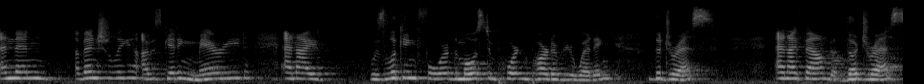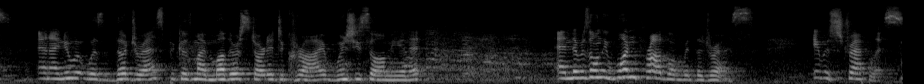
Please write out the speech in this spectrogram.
And then eventually I was getting married, and I was looking for the most important part of your wedding the dress. And I found the dress, and I knew it was the dress because my mother started to cry when she saw me in it. And there was only one problem with the dress it was strapless.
